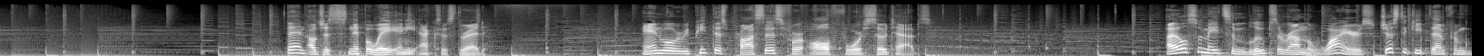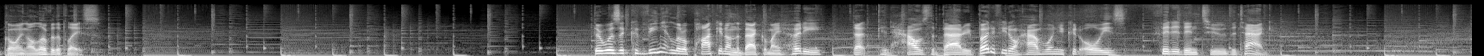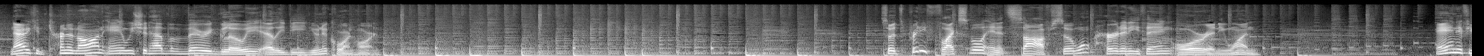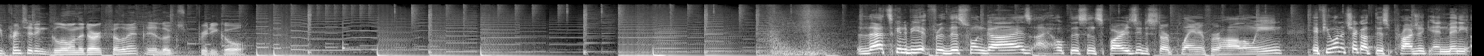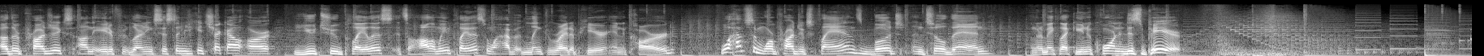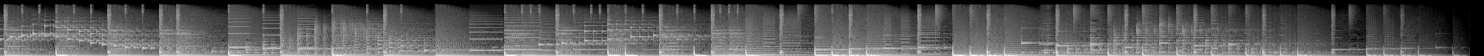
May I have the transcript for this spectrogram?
Then I'll just snip away any excess thread. And we'll repeat this process for all four sew tabs. I also made some loops around the wires just to keep them from going all over the place. There was a convenient little pocket on the back of my hoodie that could house the battery, but if you don't have one, you could always fit it into the tag. Now you can turn it on and we should have a very glowy LED unicorn horn. So it's pretty flexible and it's soft, so it won't hurt anything or anyone. And if you print it in glow-in-the-dark filament, it looks pretty cool. That's going to be it for this one, guys. I hope this inspires you to start planning for Halloween. If you want to check out this project and many other projects on the Adafruit Learning System, you can check out our YouTube playlist. It's a Halloween playlist, and we'll have it linked right up here in the card. We'll have some more projects plans, but until then, I'm to make like a unicorn and disappear.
